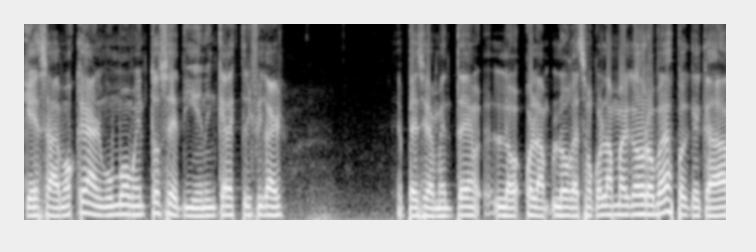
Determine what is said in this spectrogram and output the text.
que sabemos que en algún momento se tienen que electrificar especialmente lo, con lo que son con las marcas europeas, porque cada,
